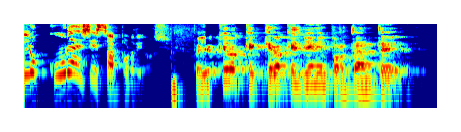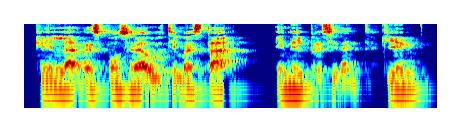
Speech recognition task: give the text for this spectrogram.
locura es esa, por Dios? Pues yo creo que, creo que es bien importante que la responsabilidad última está en el presidente, quien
